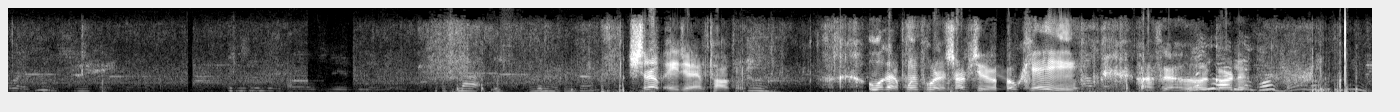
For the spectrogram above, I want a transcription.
Boy, who's she like that? Who's in the house, dude? Nah, it's been a good time. Shut up, AJ. I'm talking. Oh, I got a point forward and sharpshooter. Okay. I forgot who I you already guarded. in park, bro? What do you mean?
